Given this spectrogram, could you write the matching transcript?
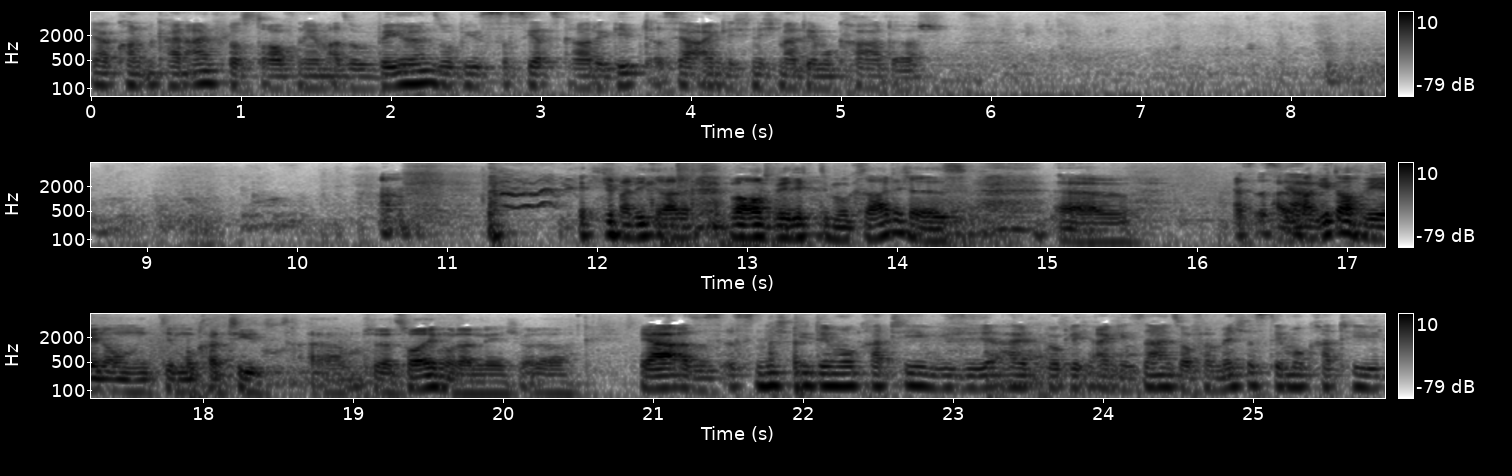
ja, konnten keinen Einfluss drauf nehmen. Also wählen, so wie es das jetzt gerade gibt, ist ja eigentlich nicht mehr demokratisch. ich überlege gerade, warum wenig demokratischer ist. Ähm, es ist also ja, man geht auch wählen, um Demokratie ähm, zu erzeugen oder nicht, oder? Ja, also es ist nicht die Demokratie, wie sie halt wirklich eigentlich sein soll. Für mich ist Demokratie,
